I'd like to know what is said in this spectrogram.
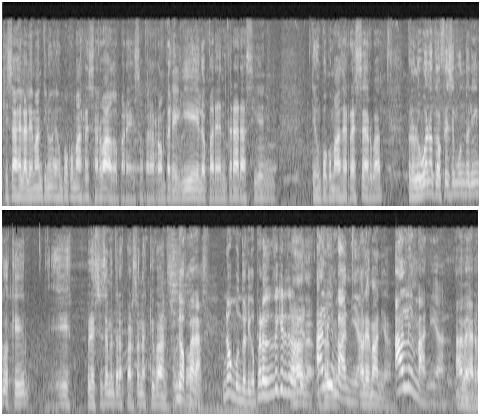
Quizás el alemán es un poco más reservado para eso, para romper el hielo, para entrar así en, tiene un poco más de reserva. Pero lo bueno que ofrece Mundo Lingo es que es precisamente las personas que van. no, para, no Mundo Lingo, pero ¿dónde quieres ah, Alemania. Alemania. Alemania, a ver.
